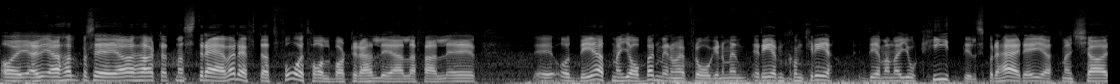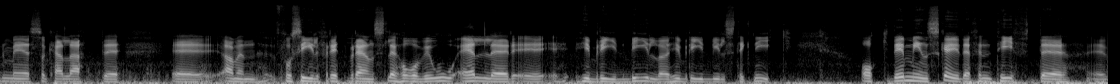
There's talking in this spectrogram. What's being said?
Oj, jag, jag höll på att säga, jag har hört att man strävar efter att få ett hållbart rally i alla fall. Eh, eh, och det är att man jobbar med de här frågorna, men rent konkret, det man har gjort hittills på det här är ju att man kör med så kallat eh, eh ja, men, fossilfritt bränsle, HVO, eller eh, hybridbil och hybridbilsteknik. Och det minskar ju definitivt eh, eh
